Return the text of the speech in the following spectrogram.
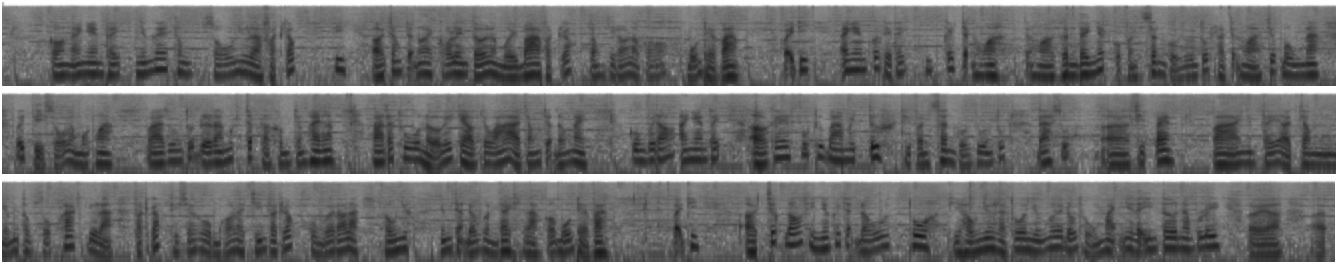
còn anh em thấy những cái thông số như là phạt góc thì ở trong trận đấu này có lên tới là 13 phạt góc trong khi đó là có 4 thẻ vàng vậy thì anh em có thể thấy cái trận hòa trận hòa gần đây nhất của phần sân của Juventus là trận hòa trước Bongna với tỷ số là một hòa và Juventus đưa ra mức chấp là 0.25 và đã thua nửa cái kèo châu Á ở trong trận đấu này. Cùng với đó anh em thấy ở cái phút thứ 34 thì phần sân của Juventus đã sút uh, xịt pen và anh em thấy ở trong những thông số khác như là phạt góc thì sẽ gồm có là 9 phạt góc cùng với đó là hầu như những trận đấu gần đây là có 4 thẻ vàng. Vậy thì ở trước đó thì những cái trận đấu thua thì hầu như là thua những đối thủ mạnh như là Inter Napoli rồi uh, uh,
